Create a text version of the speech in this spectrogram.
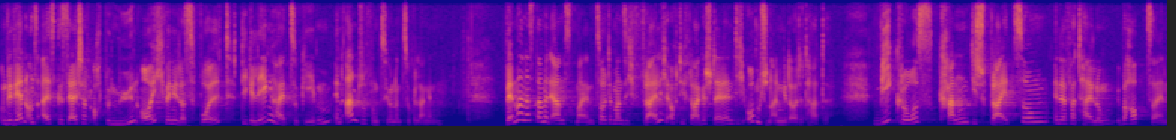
Und wir werden uns als Gesellschaft auch bemühen, euch, wenn ihr das wollt, die Gelegenheit zu geben, in andere Funktionen zu gelangen. Wenn man es damit ernst meint, sollte man sich freilich auch die Frage stellen, die ich oben schon angedeutet hatte. Wie groß kann die Spreizung in der Verteilung überhaupt sein?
